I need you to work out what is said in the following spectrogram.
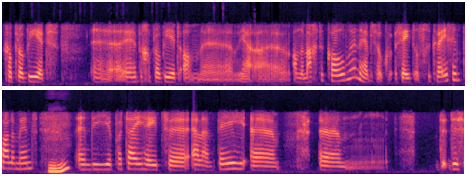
geprobeerd... Uh, hebben geprobeerd om uh, ja, aan de macht te komen. En hebben ze ook zetels gekregen in het parlement. Mm -hmm. En die partij heet LNP... Um, dus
